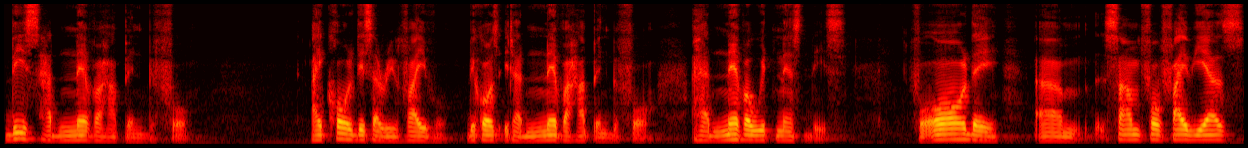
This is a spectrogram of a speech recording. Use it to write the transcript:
This had never happened before. I call this a revival because it had never happened before. I had never witnessed this. For all the um, some four, five years,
